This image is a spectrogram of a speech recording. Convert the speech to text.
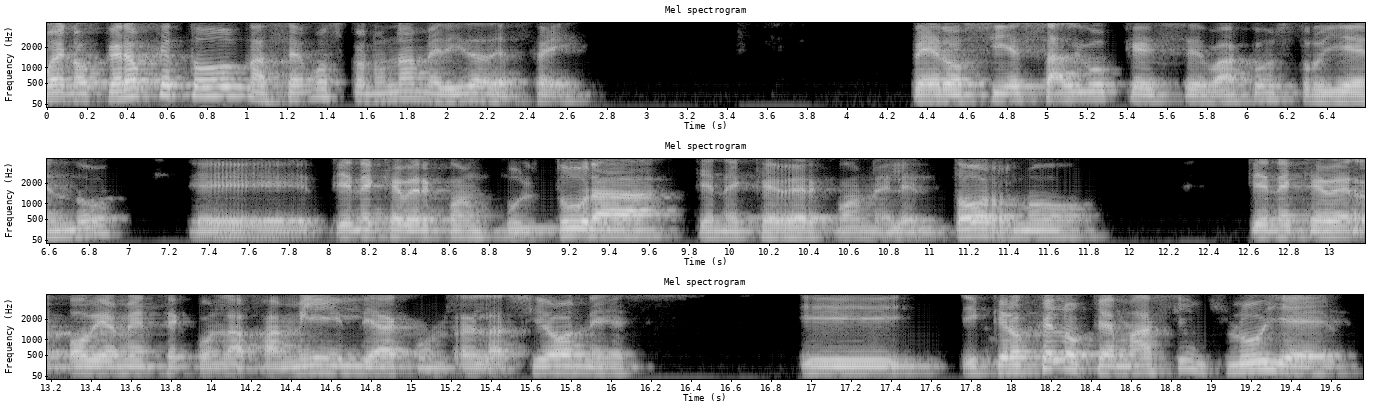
Bueno, creo que todos nacemos con una medida de fe, pero si es algo que se va construyendo, eh, tiene que ver con cultura, tiene que ver con el entorno, tiene que ver obviamente con la familia, con relaciones. Y, y creo que lo que más influye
